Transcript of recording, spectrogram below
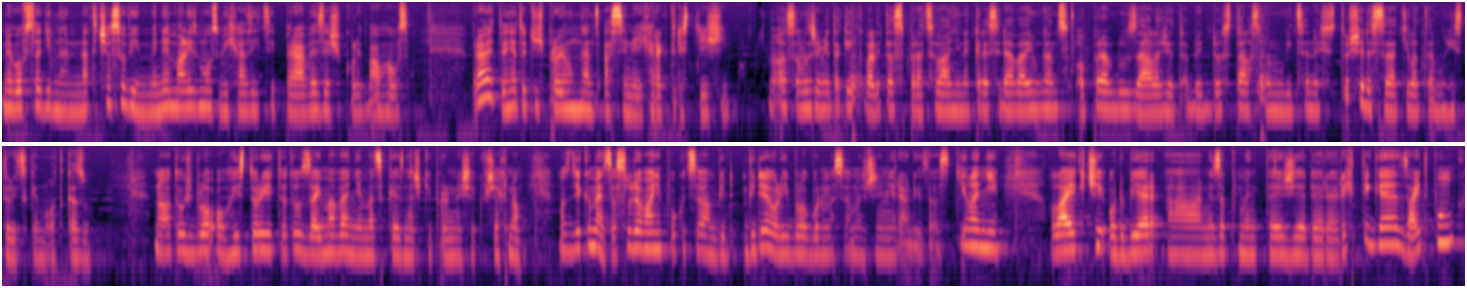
nebo vsadit na nadčasový minimalismus vycházící právě ze školy Bauhaus. Právě ten je totiž pro Junghans asi nejcharakterističtější. No a samozřejmě taky kvalita zpracování, na které si dává Junghans opravdu záležet, aby dostal svému více než 160 letému historickému odkazu. No a to už bylo o historii této zajímavé německé značky pro dnešek všechno. Moc děkujeme za sledování, pokud se vám video líbilo, budeme samozřejmě rádi za sdílení, like či odběr a nezapomeňte, že der richtige Zeitpunkt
